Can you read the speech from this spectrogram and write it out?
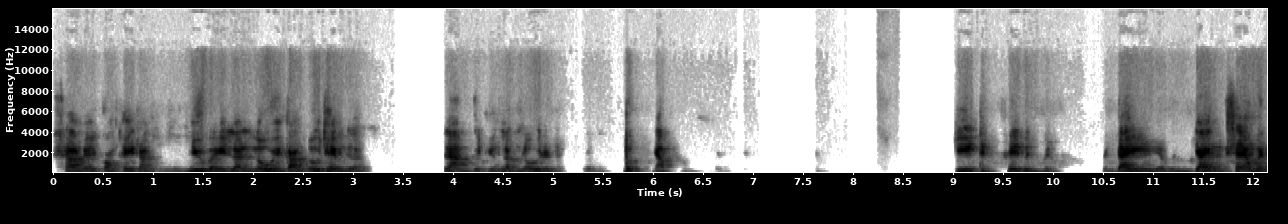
sau này con thấy rằng như vậy là lỗi càng lỗi thêm nữa làm cái chuyện lầm lỗi rồi này bực nhọc. Chỉ trích phê bình mình. Mình đầy mình dàn xéo mình.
